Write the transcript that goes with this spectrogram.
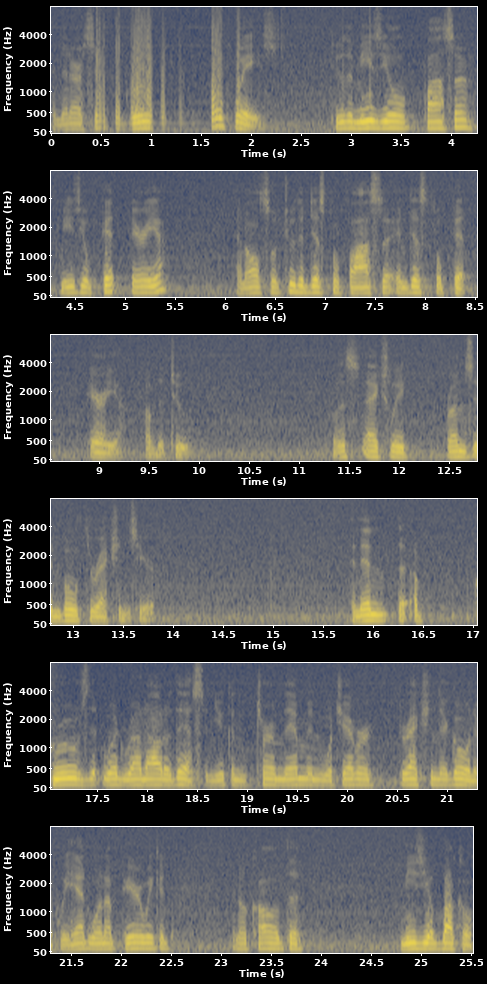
And then our central groove both ways, to the mesial fossa, mesial pit area, and also to the distal fossa and distal pit area of the tooth. So this actually runs in both directions here. And then the uh, grooves that would run out of this, and you can term them in whichever direction they're going. If we had one up here, we could, you know, call it the mesial buccal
